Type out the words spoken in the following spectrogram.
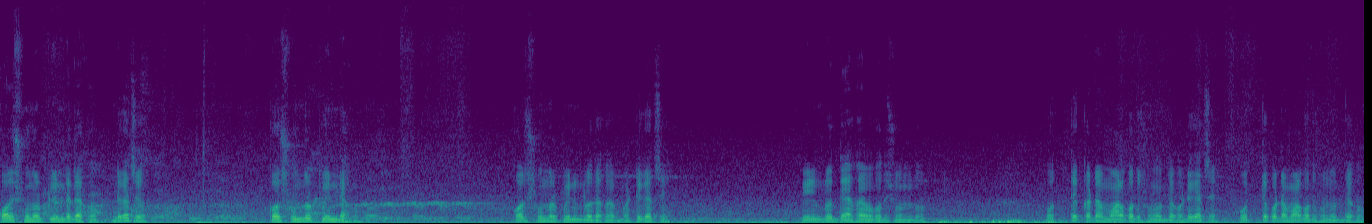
কত সুন্দর প্রিন্টটা দেখো, ঠিক আছে? কত সুন্দর প্রিন্ট দেখো। কত সুন্দর প্রিন্টগুলো দেখো একবার, ঠিক আছে? প্রিন্টগুলো দেখো একবার কত সুন্দর। প্রত্যেক কটা মাল কত সুন্দর দেখো, ঠিক আছে? প্রত্যেক কটা মাল কত সুন্দর দেখো।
